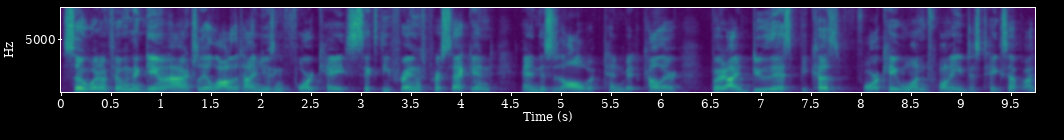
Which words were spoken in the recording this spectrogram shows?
So when I'm filming the game, I'm actually a lot of the time using 4K 60 frames per second and this is all with 10-bit color. But I do this because 4K 120 just takes up a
